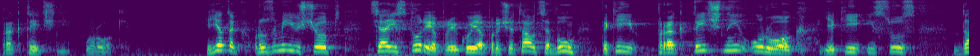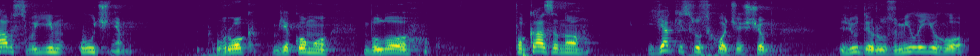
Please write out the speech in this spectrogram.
практичні уроки. І я так розумію, що от ця історія, про яку я прочитав, це був такий практичний урок, який Ісус дав своїм учням. Урок, в якому було показано, як Ісус хоче, щоб люди розуміли Його,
